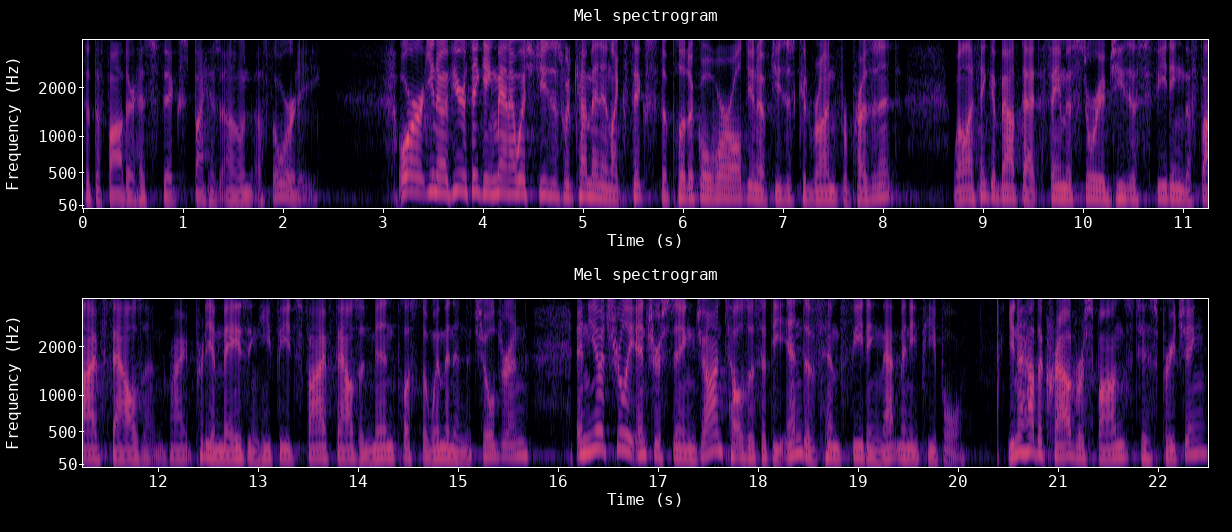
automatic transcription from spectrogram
that the Father has fixed by his own authority. Or, you know, if you're thinking, man, I wish Jesus would come in and like fix the political world, you know, if Jesus could run for president. Well, I think about that famous story of Jesus feeding the 5,000, right? Pretty amazing. He feeds 5,000 men plus the women and the children. And you know, it's really interesting. John tells us at the end of him feeding that many people, you know how the crowd responds to his preaching?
